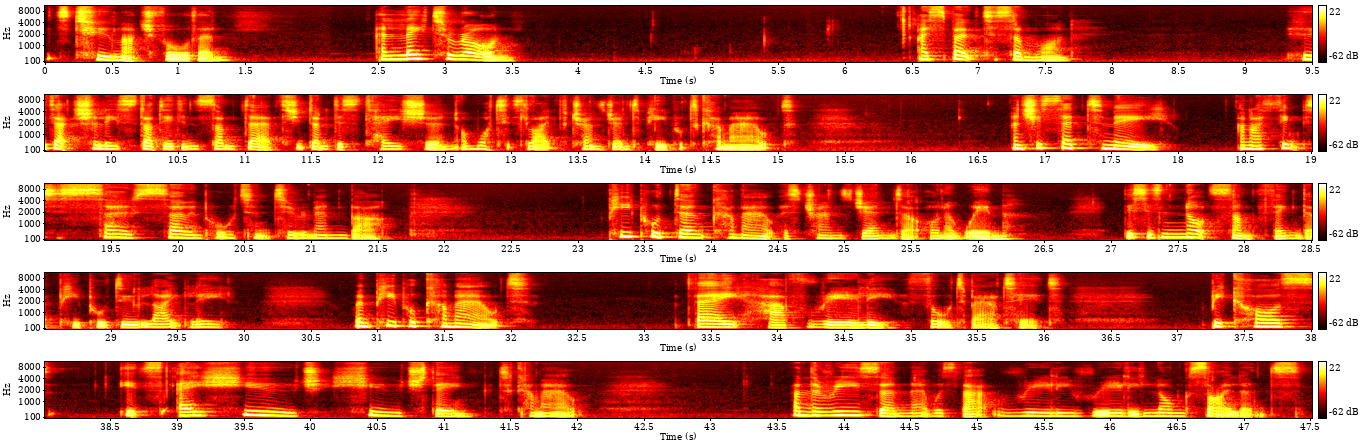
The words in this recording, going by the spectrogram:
it's too much for them. And later on, I spoke to someone who'd actually studied in some depth. She'd done a dissertation on what it's like for transgender people to come out. And she said to me, and I think this is so, so important to remember people don't come out as transgender on a whim. This is not something that people do lightly. When people come out, they have really thought about it because it's a huge, huge thing to come out. And the reason there was that really, really long silence,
